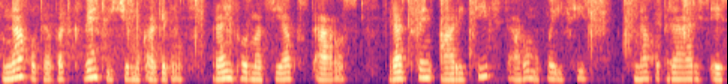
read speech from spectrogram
ვნახოთ აბა თქვენთვის შემოკარგებო, რა ინფორმაცია აქვს ტაროს. რაც თქვენ არიცით, ტარო უკვე იცის. ვნახოთ რა არის ეს,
